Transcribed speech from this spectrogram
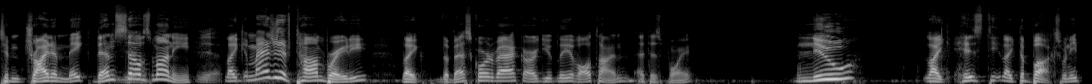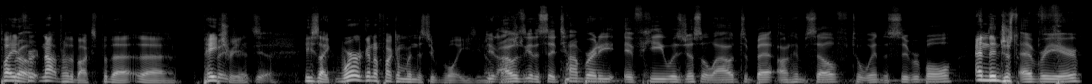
to try to make themselves money. Yeah. Like imagine if Tom Brady, like the best quarterback arguably of all time at this point, knew like his team, like the Bucs when he played Bro. for not for the Bucs for the the Patriots. yeah. He's like, we're gonna fucking win the Super Bowl easy. No Dude, I was question." gonna say Tom Brady, if he was just allowed to bet on himself to win the Super Bowl and then just every year,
